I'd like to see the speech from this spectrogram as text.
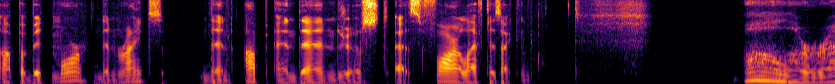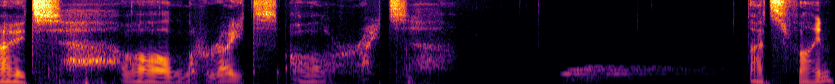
up a bit more, then right, then up, and then just as far left as I can go. All right, all right, all right. That's fine.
